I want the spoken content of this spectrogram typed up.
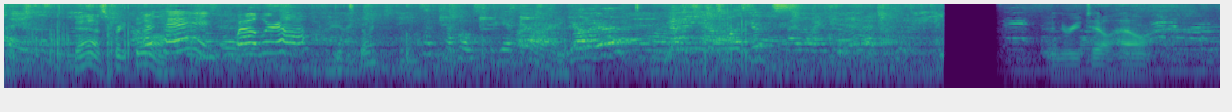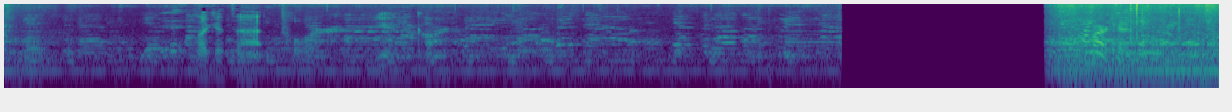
place. Yeah, it's pretty cool. Okay. Well, we're off. Let's go. In retail hell. Look at that poor unicorn. Market.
